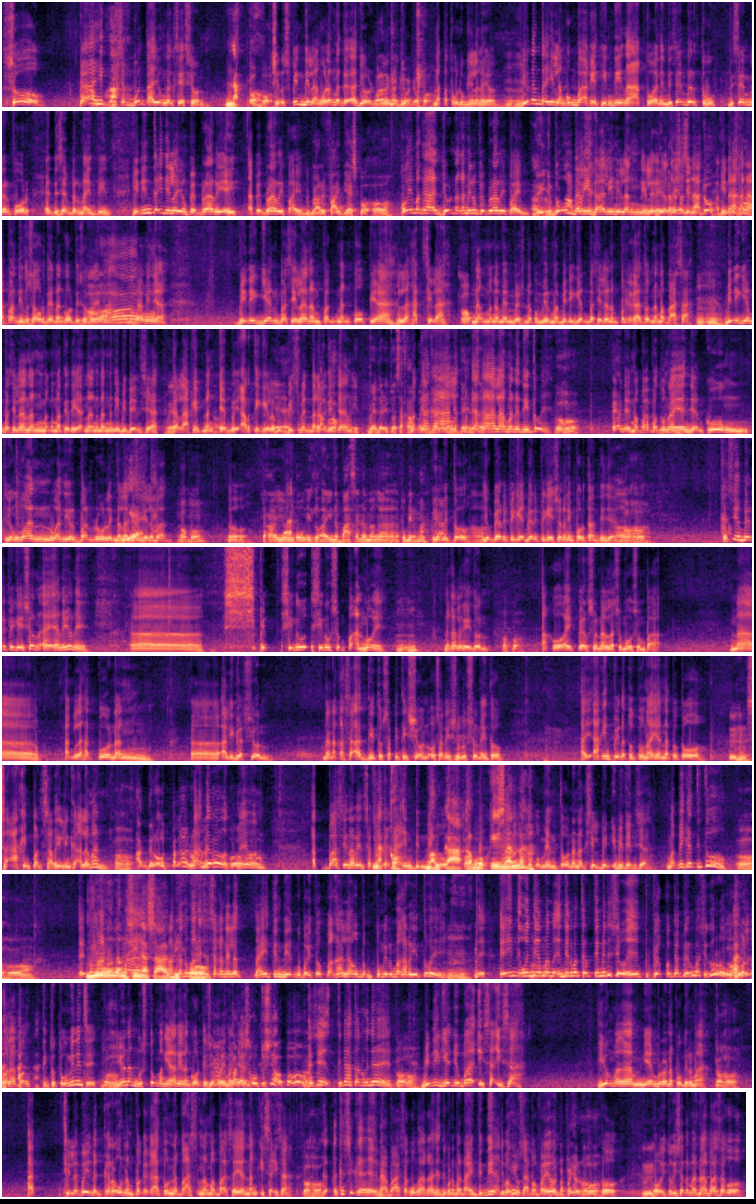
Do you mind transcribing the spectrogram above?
So, kahit na isang buwan tayong nag-session, Nako. Sinuspindi lang, walang nag-adjourn. Wala nag-adjourn. Opo. Napatulog nila ngayon. Yun ang dahilan kung bakit hindi na-aktuhan in December 2, December 4, and December 19. Hinintay nila yung February 8, ah, February 5, February 5, yes po. Oo. o eh, mag-a-adjourn na kami noong February 5. Yun yung Doon pang-apat dali-dali nilang nilagay. Ngayon, hinahanapan dito sa order ng Korte Suprema. Oh. Sabi niya, binigyan ba sila ng pag ng kopya lahat sila Opo. ng mga members na pumirma? Binigyan ba sila ng pagkakataon na mabasa? Binigyan ba sila ng mga material ng, ng ebidensya kalakip ng every article of Yes. impeachment na diyan? It, whether it was a company Magkakaala, evidence, magkakaalaman na dito eh. Oho. Eh, ano? Eh, mapapatunayan diyan kung yung one one year ban rule ay talagang Yeah. nilabag. Opo. Oo. Tsaka yung kung ito ay nabasa ng mga pumirma. Yeah. ito, yung verifica- verification ang importante diyan. Oho. Kasi yung verification, ay, ano yun eh, ah, spin- sinu, sinusumpaan mo eh. Nakalagay doon, Opo. ako ay personal na sumusumpa na ang lahat po ng ah, aligasyon na nakasaad dito sa petisyon o sa resolusyon na ito ay aking pinatutunayan na totoo sa aking pansariling kaalaman. Oho. Under oath pala, no? Under oath, Oo. ngayon. At base na rin sa pagkakaintindi ko sa na. mga dokumento na nagsilbing ebidensya. Mabigat ito. Oho. Eh, Yun ang ma- sinasabi matanungan ko. isa sa kanila, naiintindihan mo ba ito? Akala ko pumirma ka rito eh. Hindi, eh, hindi, hindi, naman, hindi naman 30 minutes eh. eh pagkapirma siguro, wala, wala pang tigto 2 minutes eh. Yun ang gustong mangyari ng Korte Suprema Pati dyan. sa utos niya, opo. oo. Kasi tinatanong niya eh, Oo. binigyan niyo ba isa-isa yung mga miyembro na pumirma? Oho. At sila ba'y nagkaroon ng pagkakataon na, bas, na mabasa yan ng isa-isa? Oo. Ka- kasi kaya, nabasa ko nga kanya, hindi ko naman naintindihan. Di ba usapan pa yun? Iba pa yun, oo. Oh. Oh, itong isa naman, nabasa ko.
